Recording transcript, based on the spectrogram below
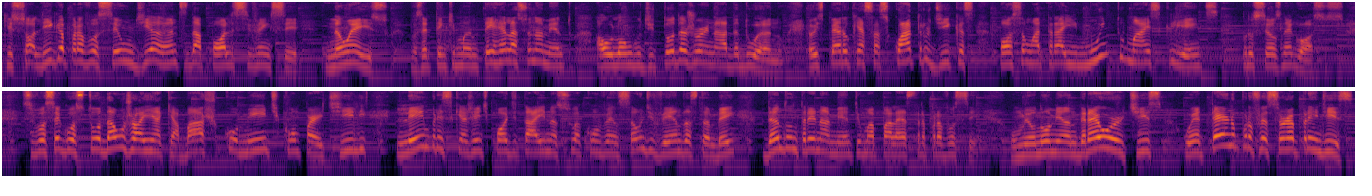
que só liga para você um dia antes da pólice vencer. Não é isso. Você tem que manter relacionamento ao longo de toda a jornada do ano. Eu espero que essas quatro dicas possam atrair muito mais clientes para os seus negócios. Se você gostou, dá um joinha aqui abaixo, comente, compartilhe. Lembre-se que a gente pode estar aí na sua convenção de vendas também, dando um treinamento e uma palestra para você. O meu nome é André Ortiz, o eterno professor aprendiz.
